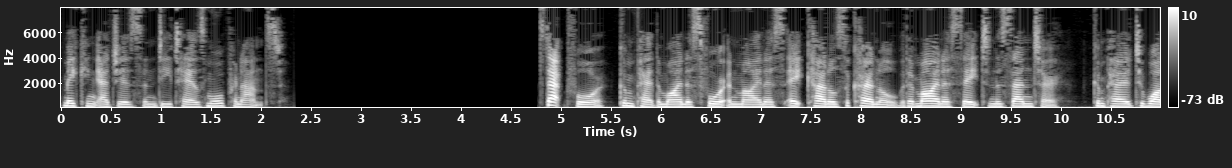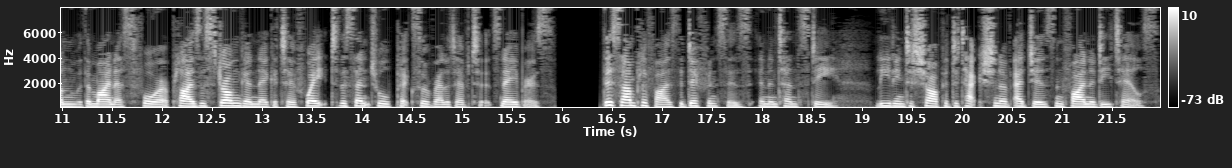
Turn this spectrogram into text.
making edges and details more pronounced. Step 4. Compare the minus 4 and minus 8 kernels. The kernel with a minus 8 in the center, compared to one with a minus 4, applies a stronger negative weight to the central pixel relative to its neighbors. This amplifies the differences in intensity, leading to sharper detection of edges and finer details.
